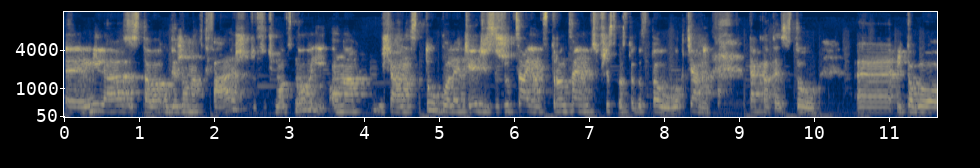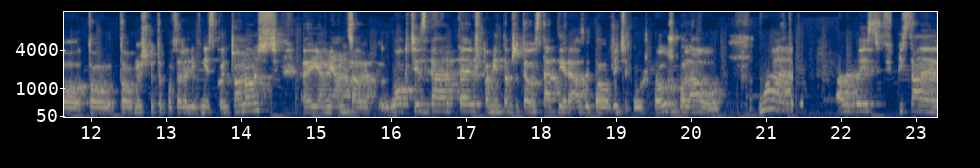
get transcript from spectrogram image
e, Mila została uderzona w twarz dosyć mocno i ona musiała na stół polecieć, zrzucając, trącając wszystko z tego stołu łokciami, tak na ten stół. E, I to było, to, to myśmy to powtarzali w nieskończoność. E, Ja miałam całe łokcie zdarte, już pamiętam, że te ostatnie razy to wiecie, to już, to już bolało. No ale to, ale to jest wpisane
